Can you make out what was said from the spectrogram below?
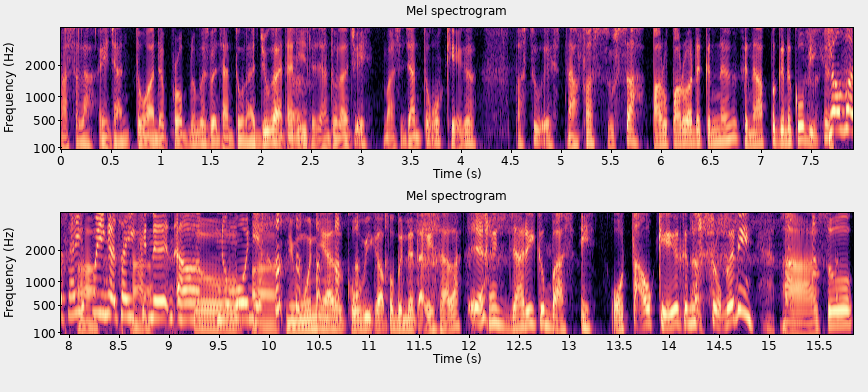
masalah eh jantung ada problem ke? Sebab jantung laju kan tadi jantung laju eh masa jantung okey ke? Lepas tu eh nafas susah paru-paru ada kena ke? Kena apa? Kena covid ke? Ya Allah, saya pun ingat saya kena, uh, pneumonia. ah, pneumonia ke covid ke apa benda tak kisahlah. Ya. Kan jari kebas Eh otak okey ke? Kena stroke ke ni? Ha, So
